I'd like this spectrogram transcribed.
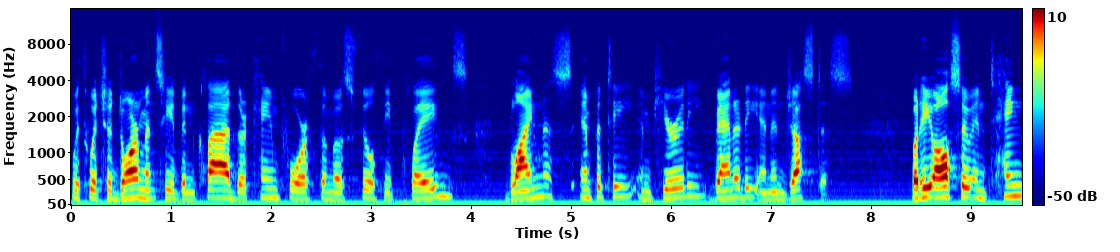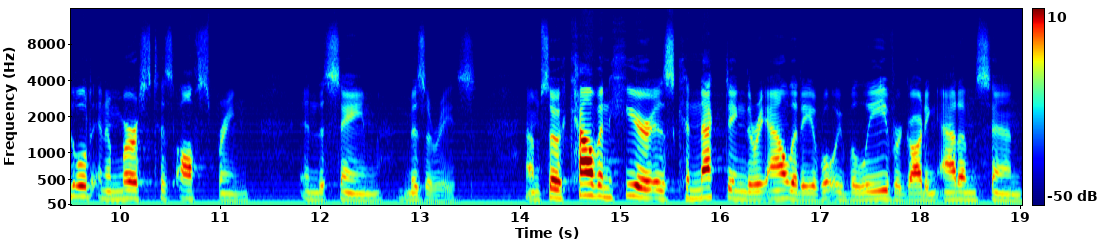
with which adornments he had been clad, there came forth the most filthy plagues, blindness, impiety, impurity, vanity, and injustice. But he also entangled and immersed his offspring in the same miseries. Um, so Calvin here is connecting the reality of what we believe regarding Adam's sin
